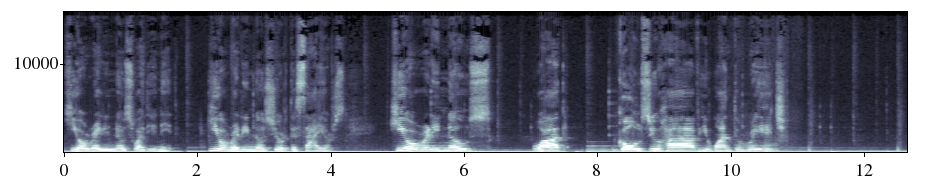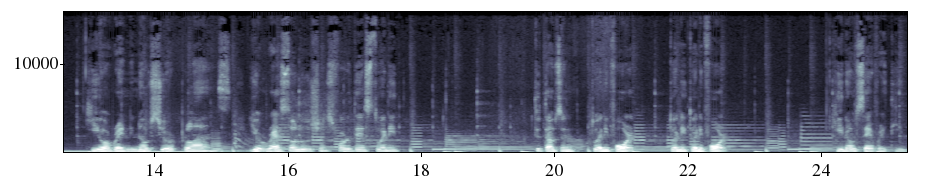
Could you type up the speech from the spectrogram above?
He already knows what you need. He already knows your desires. He already knows what goals you have, you want to reach. He already knows your plans your resolutions for this 20, 2024 2024 he knows everything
